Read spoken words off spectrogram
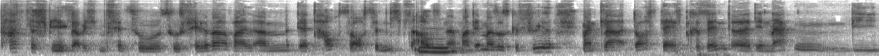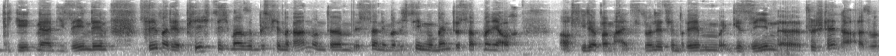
passt das Spiel, glaube ich, ein bisschen zu, zu Silver, weil ähm, der taucht so aus dem Nichts auf. Mhm. Ne? Man hat immer so das Gefühl, ich meine, klar, Dost, der ist präsent, äh, den merken die, die Gegner, die sehen den. Silver, der pirscht sich mal so ein bisschen ran und ähm, ist dann im richtigen Moment, das hat man ja auch, auch wieder beim 1-0 jetzt in Bremen gesehen, äh, zur Stelle. Also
